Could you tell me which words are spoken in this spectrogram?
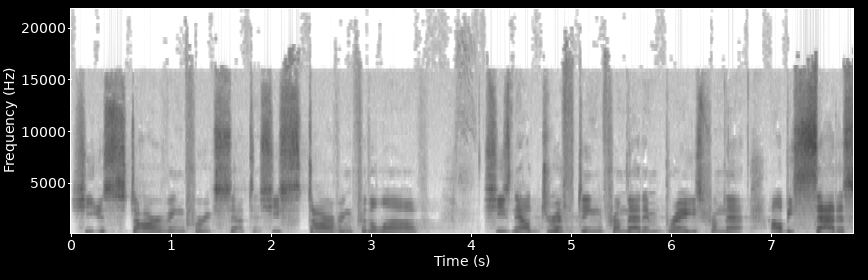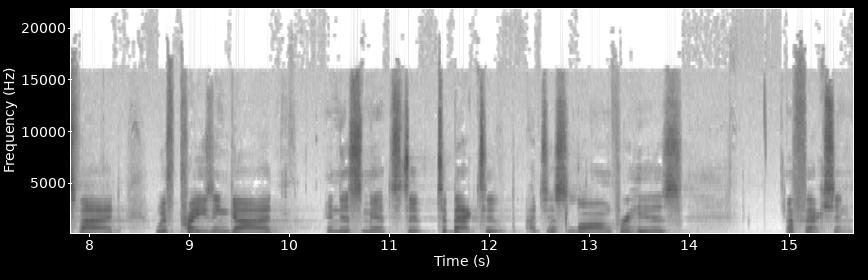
She is starving for acceptance. She's starving for the love. She's now drifting from that embrace, from that, I'll be satisfied with praising God in this midst, to, to back to, I just long for His affection.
